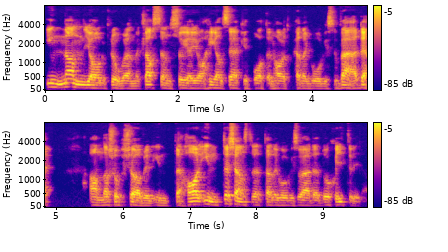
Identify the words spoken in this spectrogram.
innan jag provar den med klassen så är jag helt säker på att den har ett pedagogiskt värde. Annars så kör vi den inte. Har inte tjänsten ett pedagogiskt värde, då skiter vi i den.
